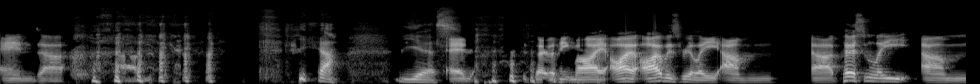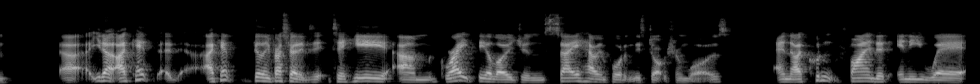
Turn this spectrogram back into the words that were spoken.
And uh, um, yeah, yes. And so I think my I I was really um, uh, personally um, uh, you know I kept I kept feeling frustrated to, to hear um, great theologians say how important this doctrine was and I couldn't find it anywhere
